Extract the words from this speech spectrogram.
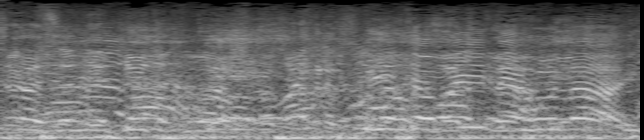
Скажу, це не діток Давай йди гуляй.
